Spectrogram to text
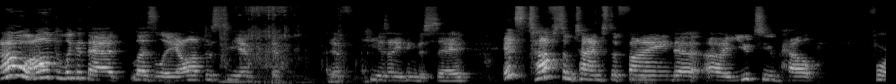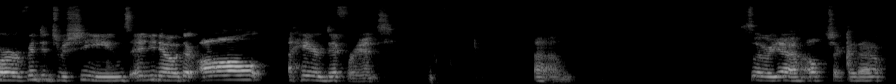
oh, I'll have to look at that, Leslie. I'll have to see if, if, if he has anything to say. It's tough sometimes to find uh, YouTube help for vintage machines, and you know, they're all a hair different. Um, so yeah, I'll check that out.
